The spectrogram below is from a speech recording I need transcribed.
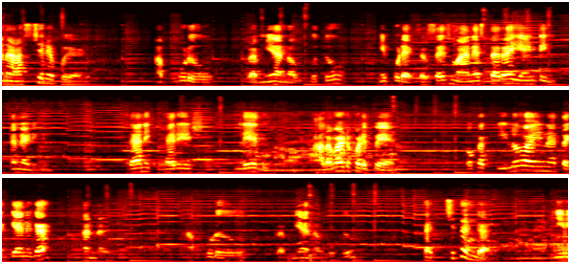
అని ఆశ్చర్యపోయాడు. అప్పుడు రమ్య నవ్వుతూ ఇప్పుడు ఎక్సర్సైజ్ మానేస్తారా ఏంటి? అని అడిగింది. దానికి హరీష్ లేదు అలవాటు పడిపోయాను. ఒక కిలో అయినా తగ్గానుగా? అన్నాడు. అప్పుడు రమ్య నవ్వుతూ ఖచ్చితంగా ఈ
